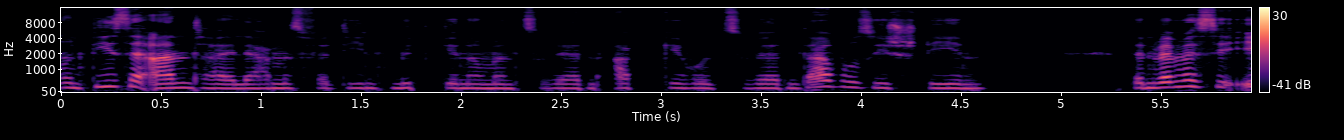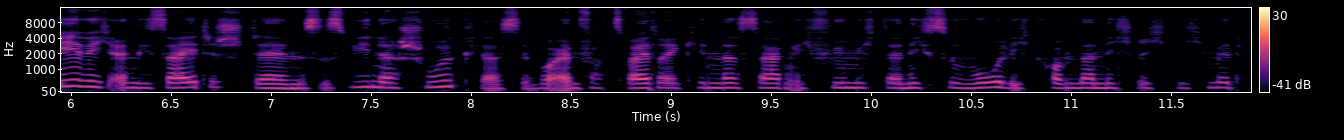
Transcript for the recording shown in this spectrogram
Und diese Anteile haben es verdient, mitgenommen zu werden, abgeholt zu werden, da wo sie stehen. Denn wenn wir sie ewig an die Seite stellen, das ist wie in der Schulklasse, wo einfach zwei, drei Kinder sagen, ich fühle mich da nicht so wohl, ich komme da nicht richtig mit.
